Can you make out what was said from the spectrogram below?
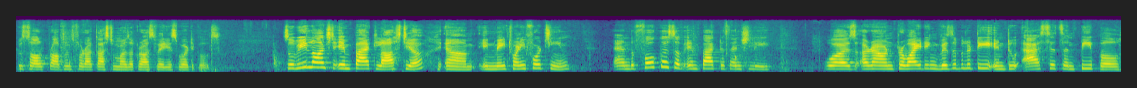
to solve problems for our customers across various verticals. So we launched MPact last year um, in May 2014, and the focus of MPact essentially was around providing visibility into assets and people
